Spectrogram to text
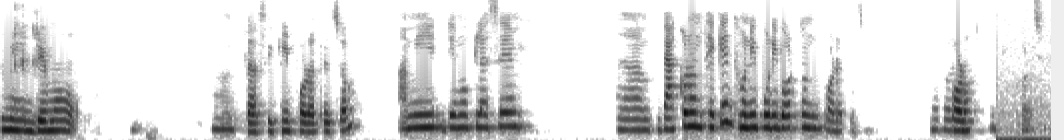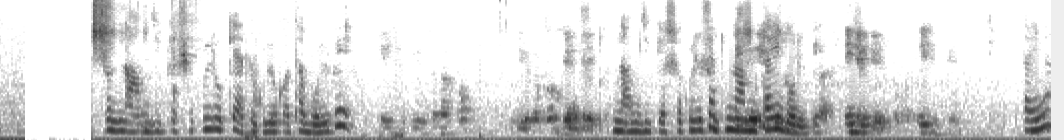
তুমি ডেমো ক্লাসে কি পড়াতে চাও? আমি ডেমো ক্লাসে ব্যাকরণ থেকে ধ্বনি পরিবর্তন পড়াতে চাই। পড়ো। তোর নাম জিজ্ঞাসা করলে ওকে এতগুলো কথা বলবে নাম জিজ্ঞাসা করলে শুধু নামটাই বলবে তাই না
